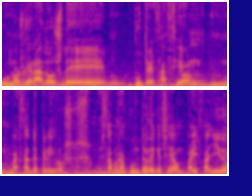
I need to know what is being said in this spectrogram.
unos grados de putrefacción bastante peligrosos. Estamos a punto de que sea un país fallido.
